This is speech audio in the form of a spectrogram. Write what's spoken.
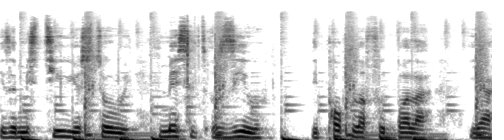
is a mysterious story. Mesut Ozil, the popular footballer, yeah,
